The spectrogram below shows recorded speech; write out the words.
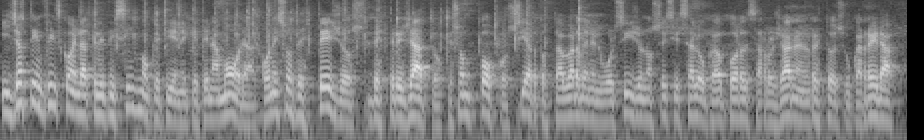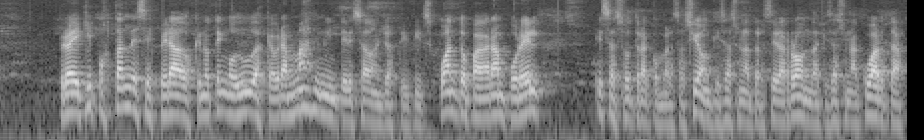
Y Justin Fields con el atleticismo que tiene, que te enamora, con esos destellos de estrellato, que son pocos, cierto, está verde en el bolsillo, no sé si es algo que va a poder desarrollar en el resto de su carrera, pero hay equipos tan desesperados que no tengo dudas que habrá más de un interesado en Justin Fields. ¿Cuánto pagarán por él? Esa es otra conversación, quizás una tercera ronda, quizás una cuarta.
